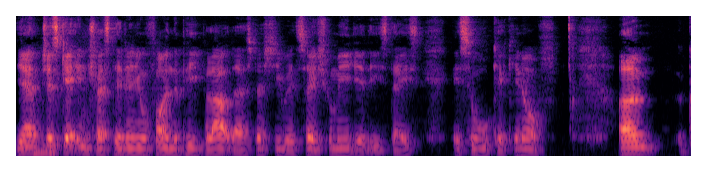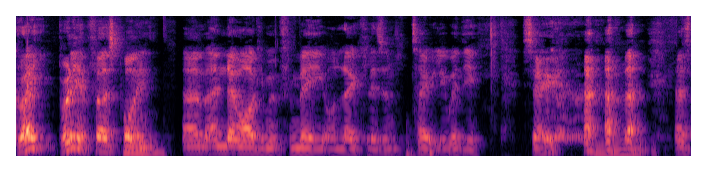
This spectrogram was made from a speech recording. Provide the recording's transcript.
Yeah, just get interested and you'll find the people out there, especially with social media these days. It's all kicking off. Um, great, brilliant first point, um, and no argument from me on localism. Totally with you. So Right. that's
